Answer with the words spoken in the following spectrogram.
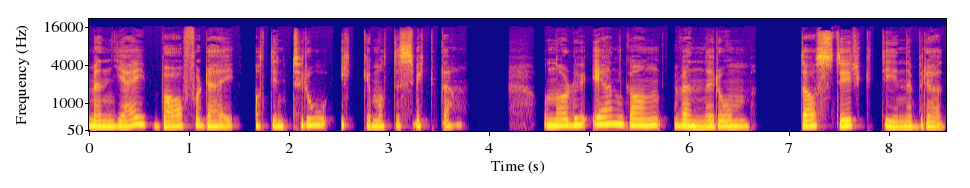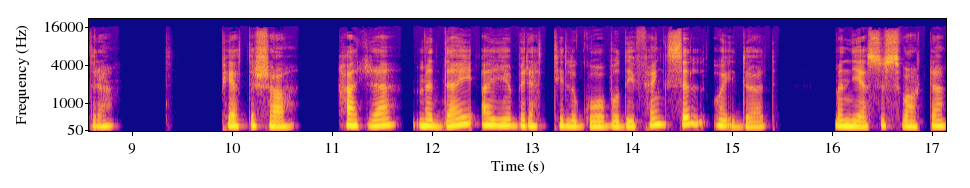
men jeg ba for deg at din tro ikke måtte svikte. Og når du en gang vender om, da styrk dine brødre. Peter sa, Herre, med deg er jeg beredt til å gå både i fengsel og i død. Men Jesus svarte,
